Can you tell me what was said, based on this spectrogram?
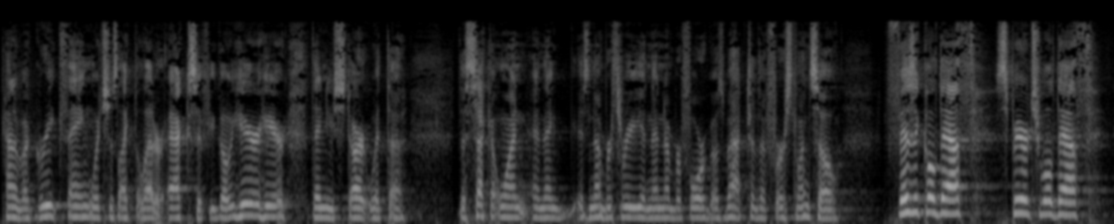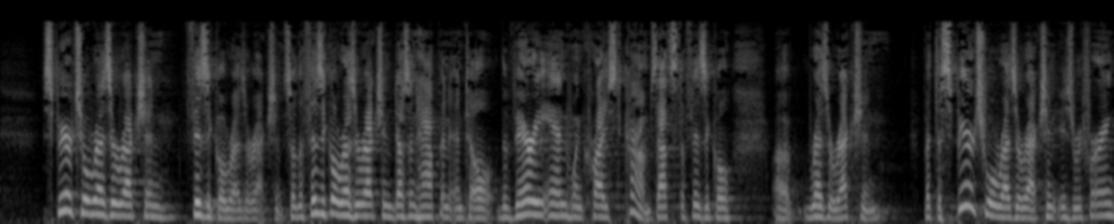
Kind of a Greek thing, which is like the letter X. If you go here, here, then you start with the, the second one, and then is number three, and then number four goes back to the first one. So, physical death, spiritual death, spiritual resurrection, physical resurrection. So the physical resurrection doesn't happen until the very end when Christ comes. That's the physical uh, resurrection but the spiritual resurrection is referring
